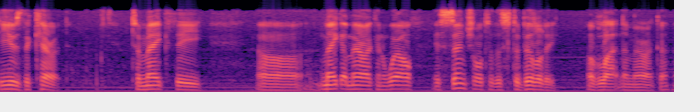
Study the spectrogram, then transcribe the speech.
to use the carrot, to make the uh, make American wealth essential to the stability of Latin America,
